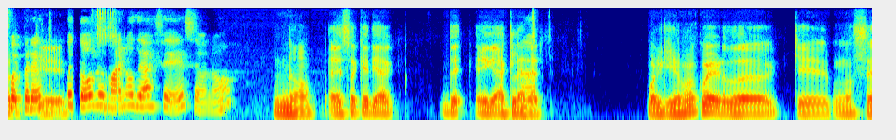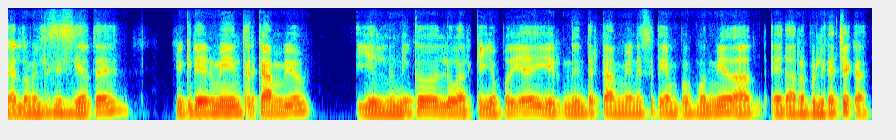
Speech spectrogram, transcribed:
fue? Pero esto Porque, fue todo de mano de AFS, ¿o no? no, eso quería de- eh, Ah, aclarar. Porque yo me acuerdo que, no sé, el 2017 yo quería irme de intercambio y el único lugar que yo podía ir de intercambio en ese tiempo por mi edad era República Checa,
